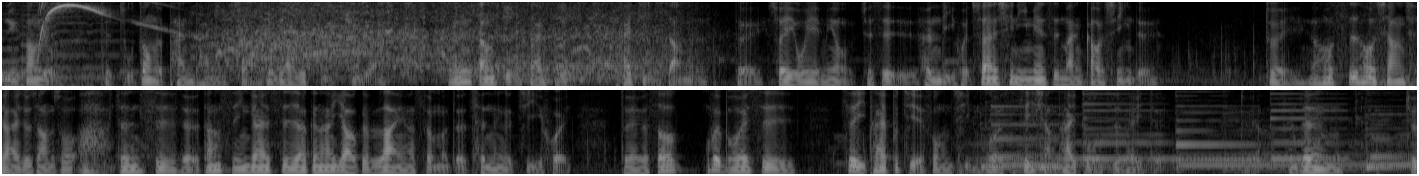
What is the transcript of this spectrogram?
女方有就主动的攀谈一下，就聊个几句啊。因为当时我实在是太紧张了，对，所以我也没有就是很理会，虽然心里面是蛮高兴的。对，然后事后想起来就想说啊，真是的，当时应该是要跟他要个 line 啊什么的，趁那个机会。对，有时候会不会是自己太不解风情，或者是自己想太多之类的？对啊，反正就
